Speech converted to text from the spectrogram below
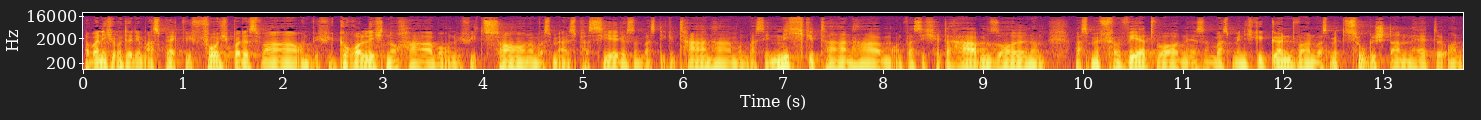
aber nicht unter dem Aspekt, wie furchtbar das war und wie viel Groll ich noch habe und wie viel Zorn und was mir alles passiert ist und was die getan haben und was sie nicht getan haben und was ich hätte haben sollen und was mir verwehrt worden ist und was mir nicht gegönnt war und was mir zugestanden hätte und,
